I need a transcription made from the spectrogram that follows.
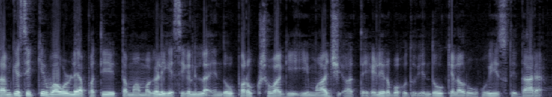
ತಮಗೆ ಸಿಕ್ಕಿರುವ ಒಳ್ಳೆಯ ಪತಿ ತಮ್ಮ ಮಗಳಿಗೆ ಸಿಗಲಿಲ್ಲ ಎಂದು ಪರೋಕ್ಷವಾಗಿ ಈ ಮಾಜಿ ಅತ್ತೆ ಹೇಳಿರಬಹುದು ಎಂದು ಕೆಲವರು ಊಹಿಸುತ್ತಿದ್ದಾರೆ.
